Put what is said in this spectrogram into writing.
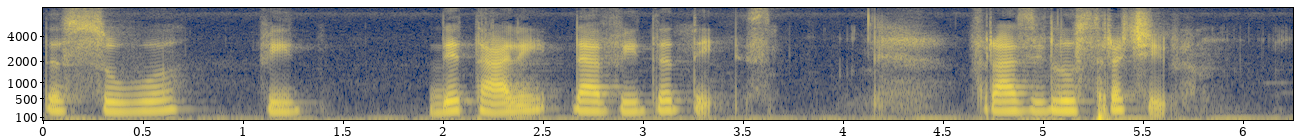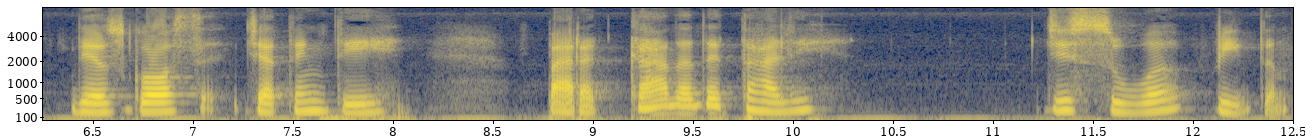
da sua vida, detalhe da vida deles. Frase ilustrativa. Deus gosta de atender para cada detalhe de sua vida.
